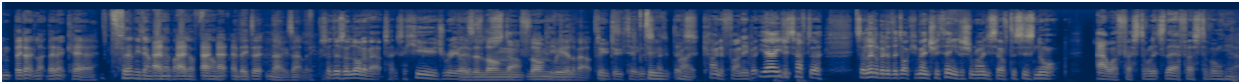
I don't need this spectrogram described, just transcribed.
they they don't like they don't care Certainly don't care and about and, your film. and, and they don't no exactly. So there's a lot of outtakes, a huge reel. There's of a long- stuff long reel of Do outtakes. do things. Do- and That's right. kind of funny, but yeah, you just have to. It's a little bit of the documentary thing. You just remind yourself this is not our festival; it's their festival. yeah.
